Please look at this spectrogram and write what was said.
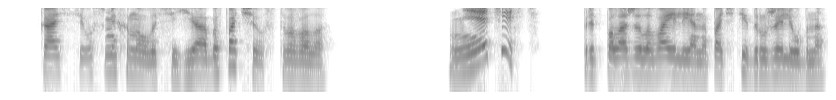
— Касси усмехнулась, я бы почувствовала. «Нечисть?» — предположила Вайлена почти дружелюбно.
